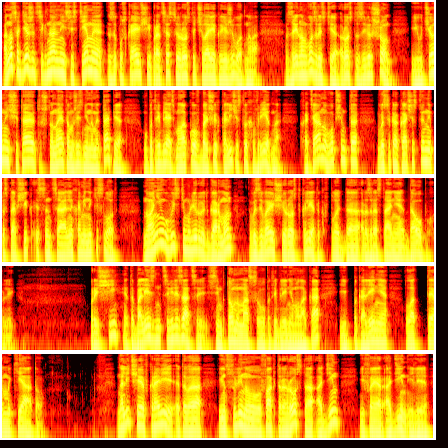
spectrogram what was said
Оно содержит сигнальные системы, запускающие процессы роста человека и животного. В зрелом возрасте рост завершен – и ученые считают, что на этом жизненном этапе употреблять молоко в больших количествах вредно, хотя оно, в общем-то, высококачественный поставщик эссенциальных аминокислот, но они, увы, стимулируют гормон, вызывающий рост клеток, вплоть до разрастания до опухолей. Прыщи – это болезнь цивилизации, симптомы массового употребления молока и поколения латте-макиато – Наличие в крови этого инсулинового фактора роста 1, IFR1 или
